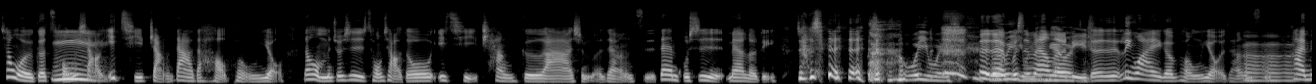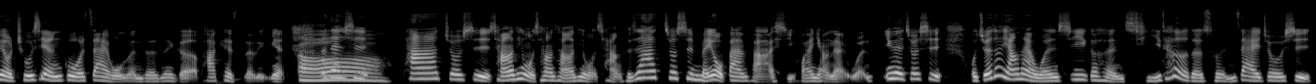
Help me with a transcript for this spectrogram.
像我有一个从小一起长大的好朋友，那、嗯、我们就是从小都一起唱歌啊什么这样子，但不是 Melody，就是 我以为对对，不是 Melody 的另外一个朋友这样子，嗯、他还没有出现过在我们的那个 Podcast 的里面。哦、那但是他就是常常听我唱，常常听我唱，可是他就是没有办法喜欢杨乃文。因为就是我觉得杨乃文是一个很奇特的存在，就是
